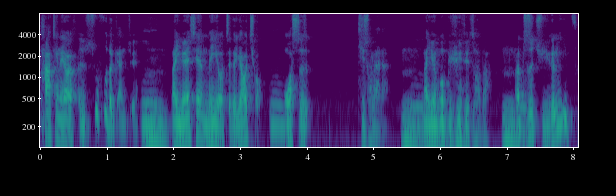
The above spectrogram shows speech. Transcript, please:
踏进来要很舒服的感觉。嗯。那原先没有这个要求，嗯。我是提出来的，嗯。那员工必须得做到。嗯。那只是举一个例子，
